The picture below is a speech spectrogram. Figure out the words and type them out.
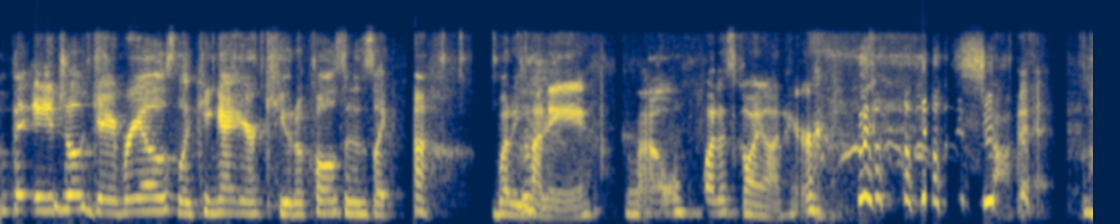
know the angel Gabriel's looking at your cuticles and is like, oh, what are you? honey, No. what is going on here? Stop it.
